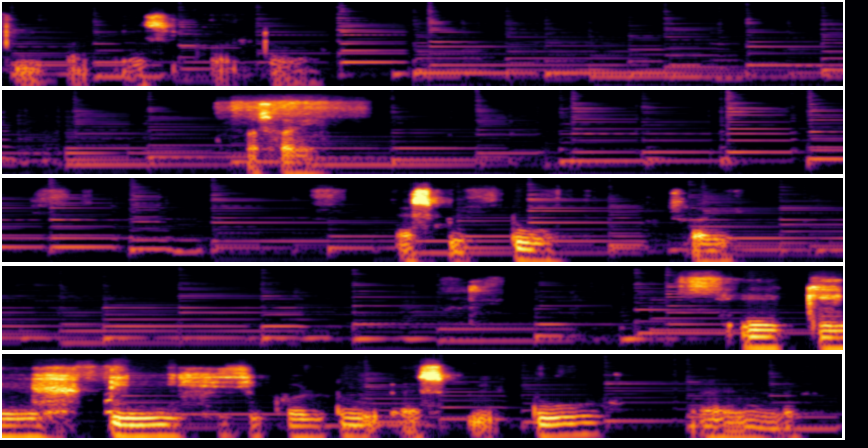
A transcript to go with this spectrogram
P1 is equal to oh sorry sp2 sorry akt is equal to sp2 and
